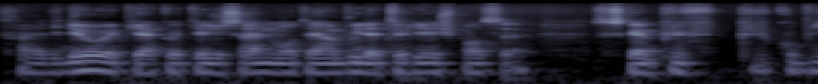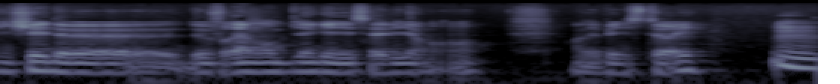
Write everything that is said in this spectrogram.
ce sera la vidéo. Et puis à côté, j'essaierai de monter un bout d'atelier, je pense. C'est quand même plus, plus compliqué de, de vraiment bien gagner sa vie en, en ébénisterie. Mm.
